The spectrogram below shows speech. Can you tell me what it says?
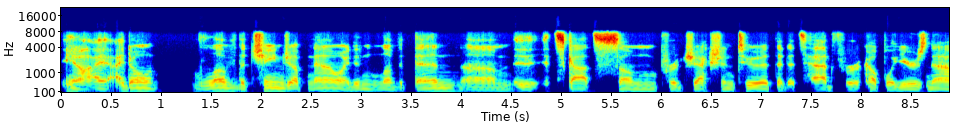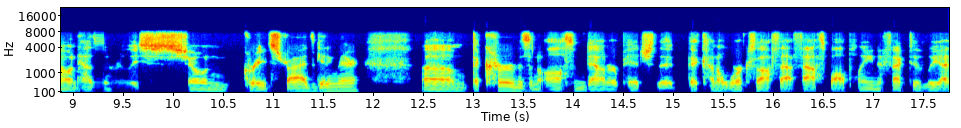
you know, I, I don't love the changeup now. I didn't love it then. Um, it, has got some projection to it that it's had for a couple years now and hasn't really shown great strides getting there. Um, the curve is an awesome downer pitch that that kind of works off that fastball plane effectively. I,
